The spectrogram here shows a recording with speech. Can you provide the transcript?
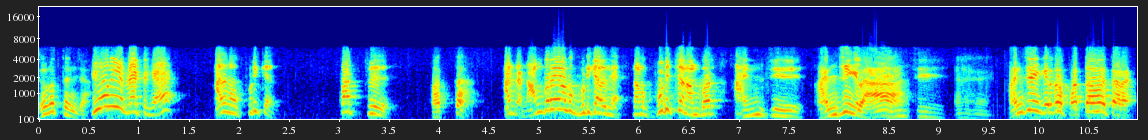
இருபத்தஞ்சா? யூனியன் ரேட்டுங்க. அது நமக்கு பிடிக்காது. பத்து. பத்தா? அந்த நம்பரே நமக்கு பிடிக்காதுங்க. நமக்கு பிடிச்ச நம்பர் அஞ்சு. அஞ்சுங்களா? அஞ்சு. அஞ்சுங்கிறத பத்தாவே தரேன்.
